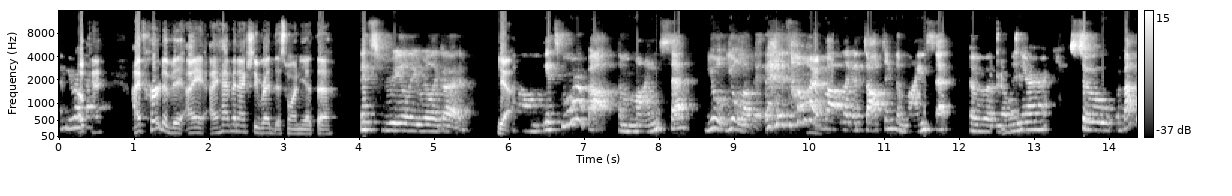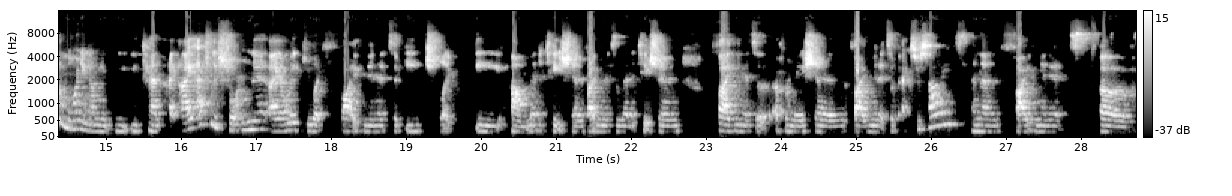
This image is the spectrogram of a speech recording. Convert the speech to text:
Have you read that? Okay. I've heard of it. I, I haven't actually read this one yet, though. It's really, really good. Yeah. Um, it's more about the mindset. You'll you'll love it. It's more about like adopting the mindset of a millionaire. So about the morning, I mean, you, you can. I, I actually shorten it. I only do like five minutes of each, like the um, meditation, five minutes of meditation, five minutes of affirmation, five minutes of exercise, and then five minutes of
